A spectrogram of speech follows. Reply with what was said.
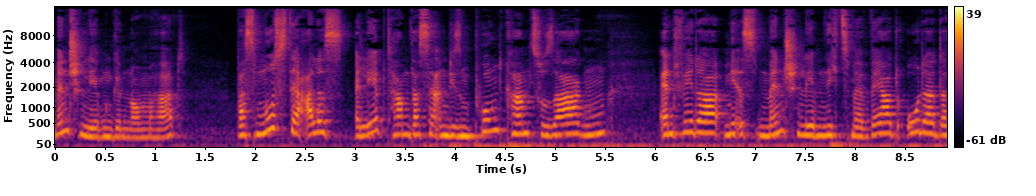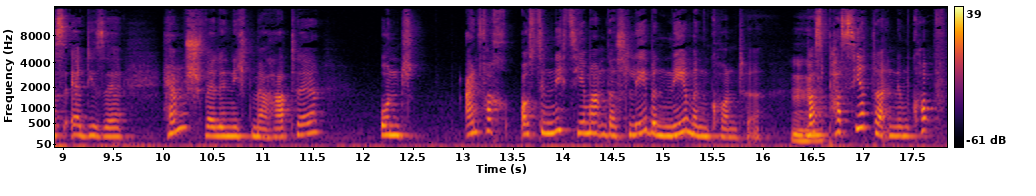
Menschenleben genommen hat? Was muss der alles erlebt haben, dass er an diesem Punkt kam zu sagen, entweder mir ist ein Menschenleben nichts mehr wert oder dass er diese Hemmschwelle nicht mehr hatte und einfach aus dem Nichts jemandem das Leben nehmen konnte. Was passiert da in dem Kopf?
